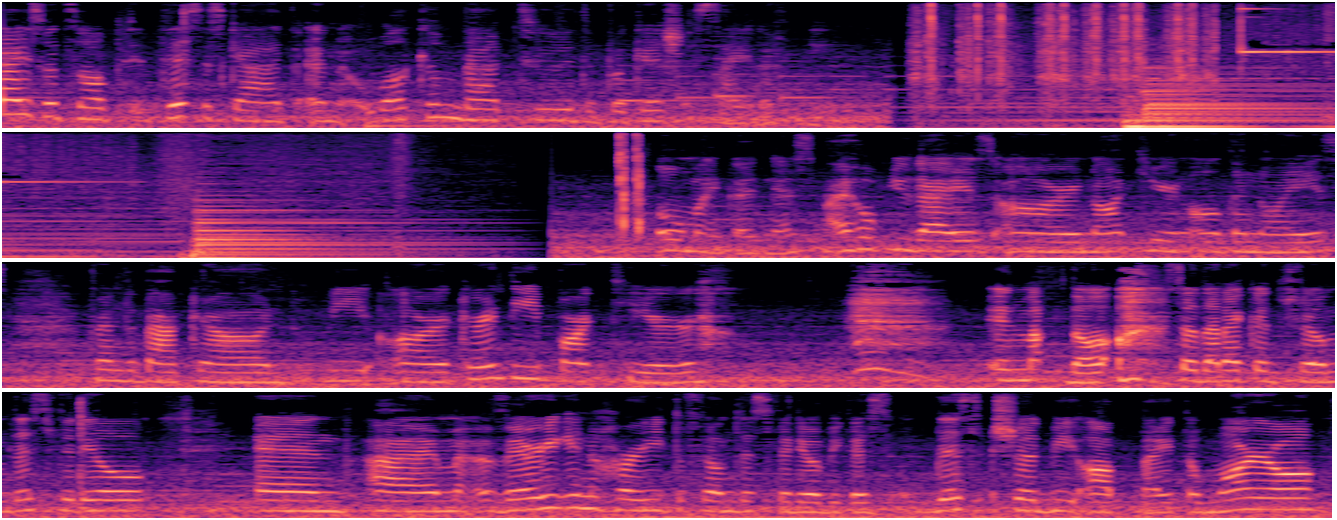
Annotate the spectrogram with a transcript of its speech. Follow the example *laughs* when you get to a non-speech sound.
guys, what's up? This is Kat and welcome back to the bookish side of me. Oh my goodness, I hope you guys are not hearing all the noise from the background. We are currently parked here *laughs* in McDo *laughs* so that I could film this video and I'm very in a hurry to film this video because this should be up by tomorrow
